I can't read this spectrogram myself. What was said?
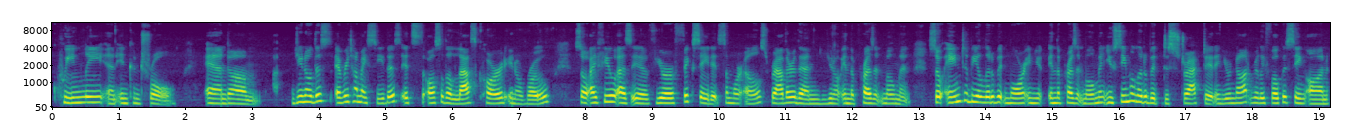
queenly and in control. And um, you know this every time i see this it's also the last card in a row. So i feel as if you're fixated somewhere else rather than you know in the present moment. So aim to be a little bit more in your, in the present moment. You seem a little bit distracted and you're not really focusing on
